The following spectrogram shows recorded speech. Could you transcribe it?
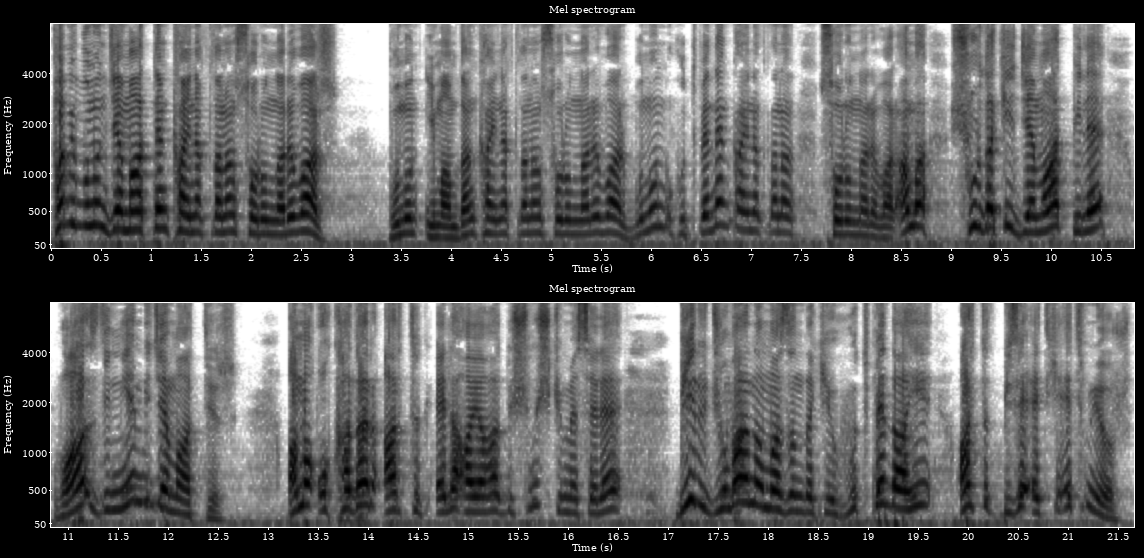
Tabi bunun cemaatten kaynaklanan sorunları var. Bunun imamdan kaynaklanan sorunları var. Bunun hutbeden kaynaklanan sorunları var. Ama şuradaki cemaat bile vaaz dinleyen bir cemaattir. Ama o kadar artık ele ayağa düşmüş ki mesele bir cuma namazındaki hutbe dahi artık bize etki etmiyor.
